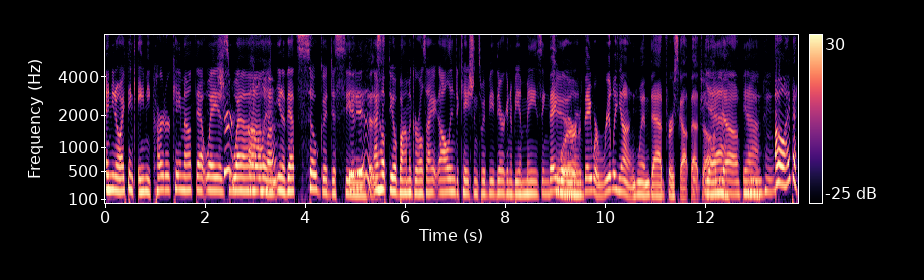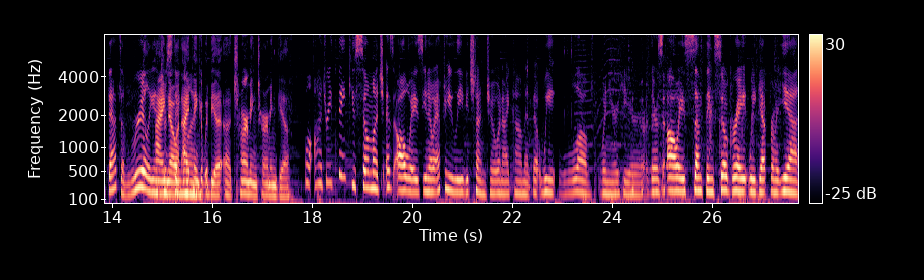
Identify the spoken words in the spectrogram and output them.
And you know, I think Amy Carter came out that way as Sure. well, Uh-huh. and you know that's so good to see. It is. I hope the Obama girls. I all indications would be they're going to be amazing. They too. were And- they were really young when Dad first got that job. yeah, yeah, yeah. Mhm. Oh, I bet that's a really I know, and I think it would be a, a charming, charming gift. Well, Audrey, thank you so much. As always, you know, after you leave, each time Joe and I comment that we love when you're here. There's always something so great we get from it. Yeah.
